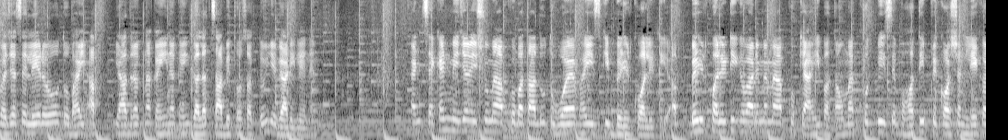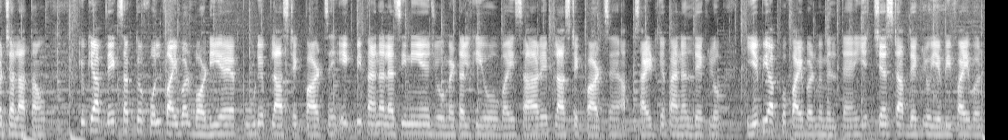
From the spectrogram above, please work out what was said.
वजह से ले रहे हो तो भाई आप याद रखना, कहीं ना कहीं गलत साबित हो सकते हो ये गाड़ी लेने में। एंड सेकंड मेजर इशू मैं आपको बता दूँ तो वो है भाई इसकी बिल्ड क्वालिटी अब बिल्ड क्वालिटी के बारे में मैं आपको क्या ही बताऊँ, मैं खुद भी इसे बहुत ही प्रिकॉशन लेकर चलाता हूँ। क्योंकि आप देख सकते हो फुल फाइबर बॉडी है, पूरे प्लास्टिक पार्ट्स हैं। एक भी पैनल ऐसी नहीं है जो मेटल की हो, भाई सारे प्लास्टिक पार्ट्स हैं। आप साइड के पैनल देख लो, ये भी आपको फाइबर में मिलते हैं। ये चेस्ट आप देख लो, ये भी फाइबर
